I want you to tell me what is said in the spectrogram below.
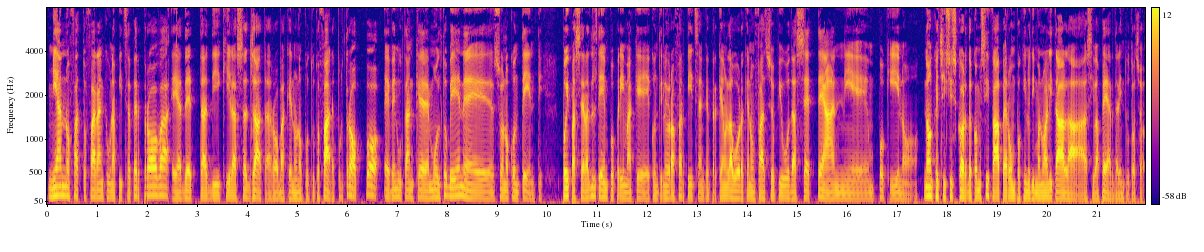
Mi hanno fatto fare anche una pizza per prova e a detta di chi l'ha assaggiata, roba che non ho potuto fare purtroppo, è venuta anche molto bene, sono contenti poi passerà del tempo prima che continuerò a far pizza, anche perché è un lavoro che non faccio più da sette anni e un pochino... Non che ci si scorda come si fa, però un pochino di manualità la si va a perdere in tutto ciò.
